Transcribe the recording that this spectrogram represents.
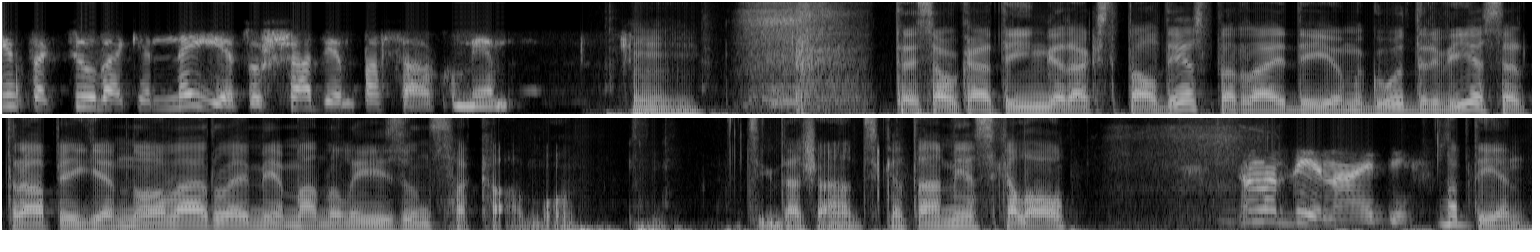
iesaku cilvēkiem neiet uz šādiem pasākumiem. Mm. Te savukārt Inga raksta paldies par raidījumu. Gudri viesi ar trāpīgiem novērojumiem, analīzi un sakāmo. Cik dažādi skatāmies. Halo! Labdien, Aidi! Labdien!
